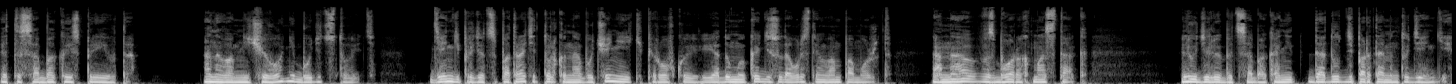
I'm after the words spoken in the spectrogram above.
Это собака из приюта. Она вам ничего не будет стоить. Деньги придется потратить только на обучение и экипировку, и я думаю, Кэдди с удовольствием вам поможет. Она в сборах мастак. Люди любят собак, они дадут департаменту деньги.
